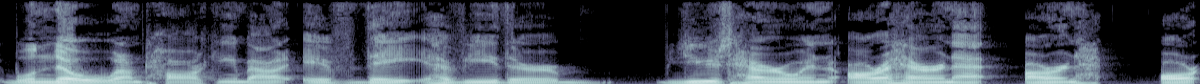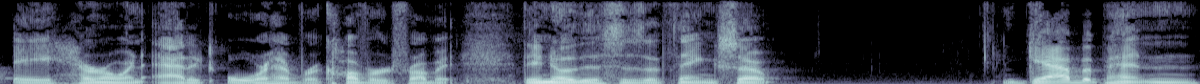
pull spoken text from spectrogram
will know what I'm talking about if they have either used heroin, are a heroin are an, a heroin addict, or have recovered from it. They know this is a thing. So gabapentin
